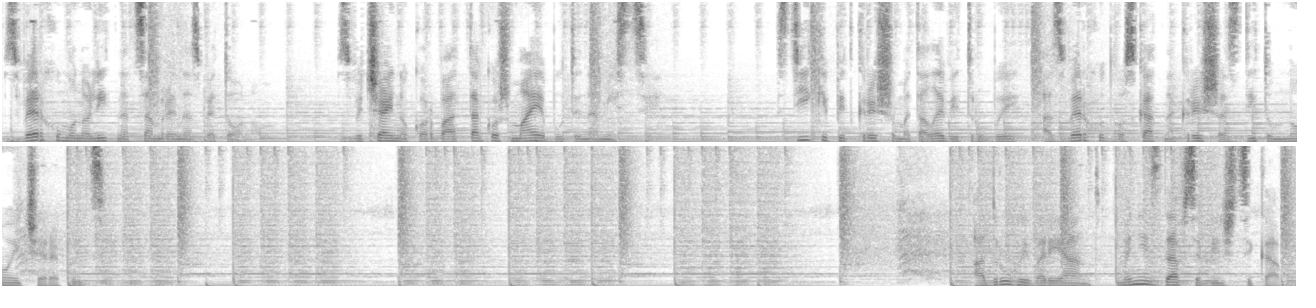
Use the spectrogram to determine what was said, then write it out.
Зверху монолітна цамрина з бетону. Звичайно, корба також має бути на місці. Стійки під кришу металеві труби, а зверху двоскатна криша з дітумної черепиці. А другий варіант мені здався більш цікавим.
